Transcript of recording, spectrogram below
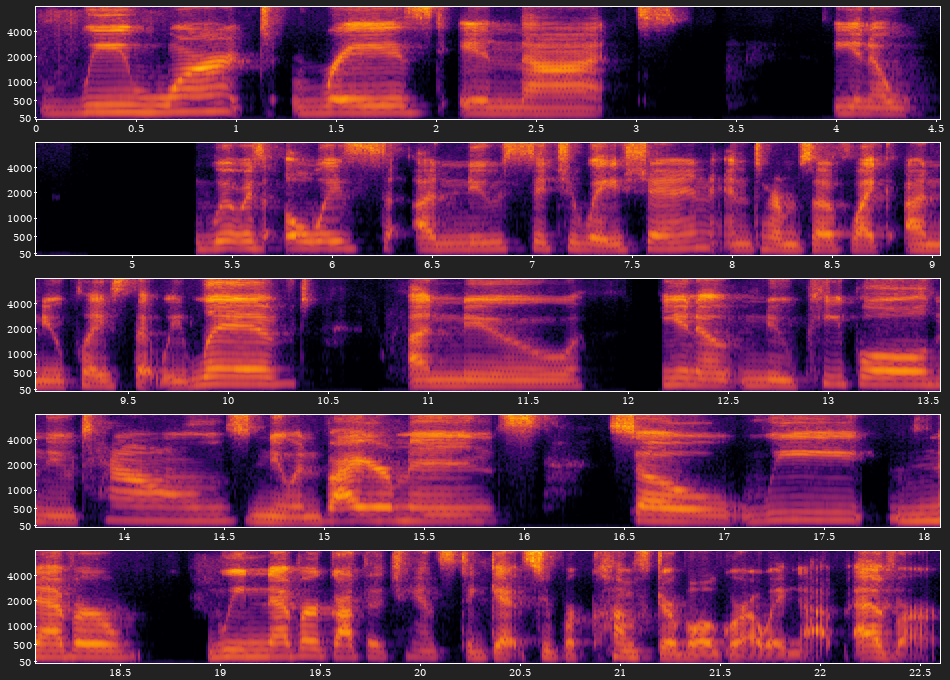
we weren't raised in that you know it was always a new situation in terms of like a new place that we lived a new you know new people new towns new environments. So we never we never got the chance to get super comfortable growing up ever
